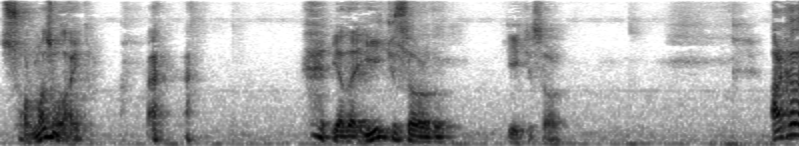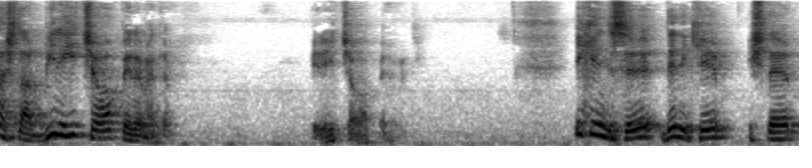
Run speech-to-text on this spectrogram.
Sormaz olaydım. ya da iyi ki sordum. İyi ki sordum. Arkadaşlar biri hiç cevap veremedi. Biri hiç cevap veremedi. İkincisi dedi ki işte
